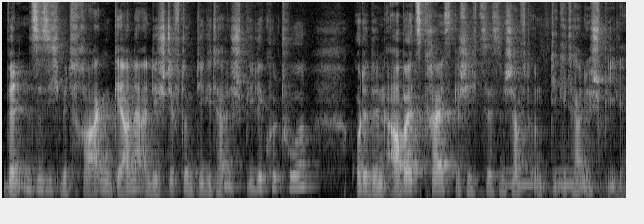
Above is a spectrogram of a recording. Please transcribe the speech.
Wenden Sie sich mit Fragen gerne an die Stiftung Digitale Spielekultur oder den Arbeitskreis Geschichtswissenschaft und digitale Spiele.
